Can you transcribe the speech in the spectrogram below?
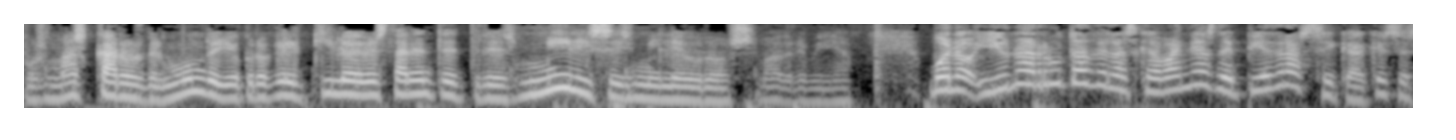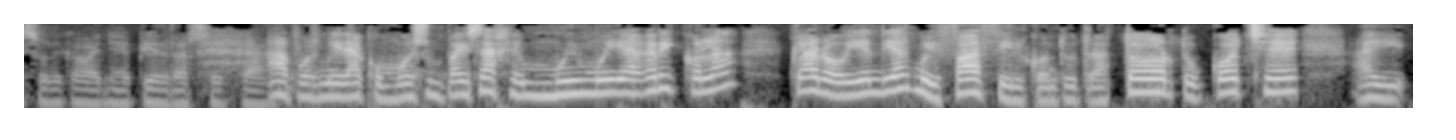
pues más caros del mundo. Yo creo que el kilo debe estar entre 3.000 y 6.000 euros. Madre mía. Bueno, y una ruta de las cabañas de piedra seca. ¿Qué es eso de cabaña de piedra seca? Ah, pues mira, como es un paisaje muy, muy agrícola, claro, hoy en día es muy fácil. Con tu tractor, tu coche, hay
